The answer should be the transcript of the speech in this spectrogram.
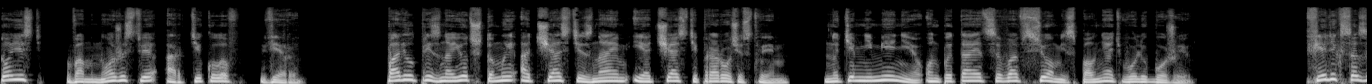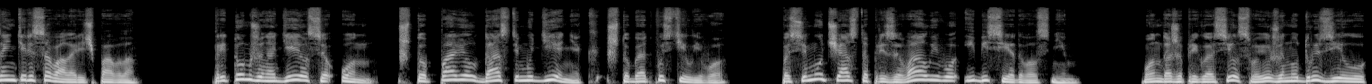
то есть во множестве артикулов веры. Павел признает, что мы отчасти знаем и отчасти пророчествуем, но тем не менее он пытается во всем исполнять волю Божию. Феликса заинтересовала речь Павла. При том же надеялся он, что Павел даст ему денег, чтобы отпустил его, посему часто призывал его и беседовал с ним. Он даже пригласил свою жену Друзилу,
